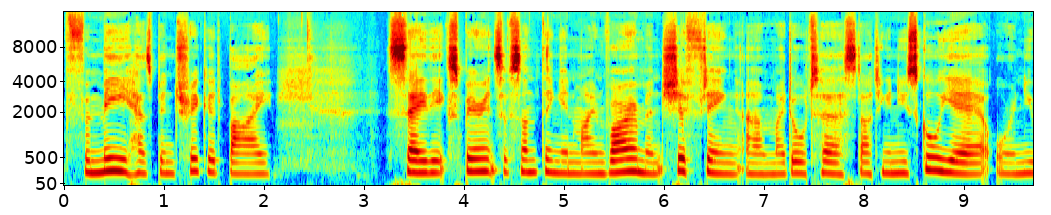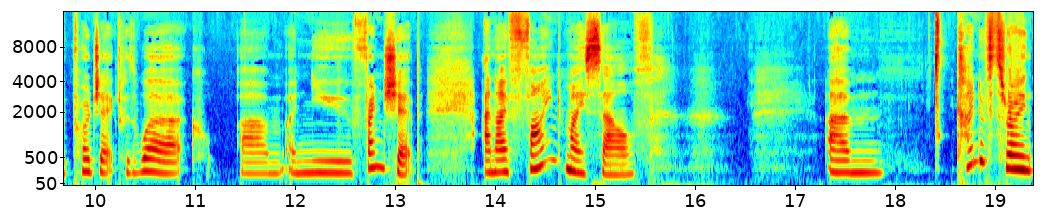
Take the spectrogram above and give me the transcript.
for me has been triggered by, say, the experience of something in my environment shifting, um, my daughter starting a new school year or a new project with work, um, a new friendship. And I find myself um, kind of throwing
